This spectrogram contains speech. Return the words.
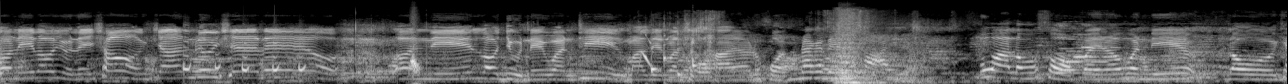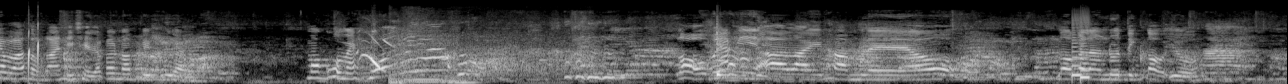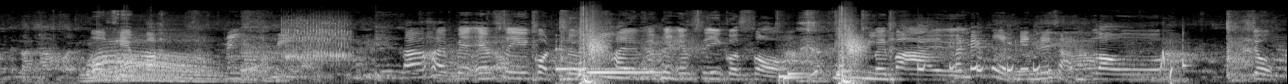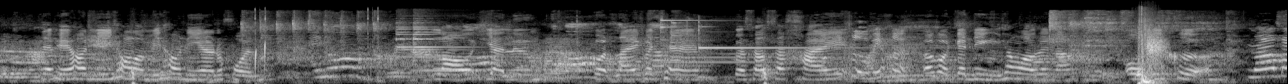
ตอนนี้เราอยู่ในช่องจันดูชแนลตอนนี้เราอยู่ในวันที่มาเรียนวันสุดท้ายนะทุกคน ทำได้กระเด็นไปเมื่อวานเราสอบไปนะวันนี้เราแค่มาส่งงานเฉยๆแล้วก็นอนเปลือยมองกูไหมเราไม่มีอะไรทำแล้ว เรากำลังดูติ๊กต็อกอยู่โอเคปะไม่เใครเป็น FC กดหนึ่งใครไม่เป็น FC กดสองบายบาย มันไม่เปิดเมนด้วยซ้เราจบแต่เพียงเท่านี้ช่องเรามีเท่านี้แล้วทุกคน เราอย่าลืมกดไลค์ กดแชร์ กด subscribe ำคือไม่เปิดแล้วกดกระดิ่งช่องเราด้วยนะ โอ้มิคือมาไป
